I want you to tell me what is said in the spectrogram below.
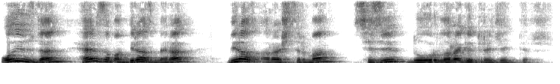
O yüzden her zaman biraz merak, biraz araştırma sizi doğrulara götürecektir.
